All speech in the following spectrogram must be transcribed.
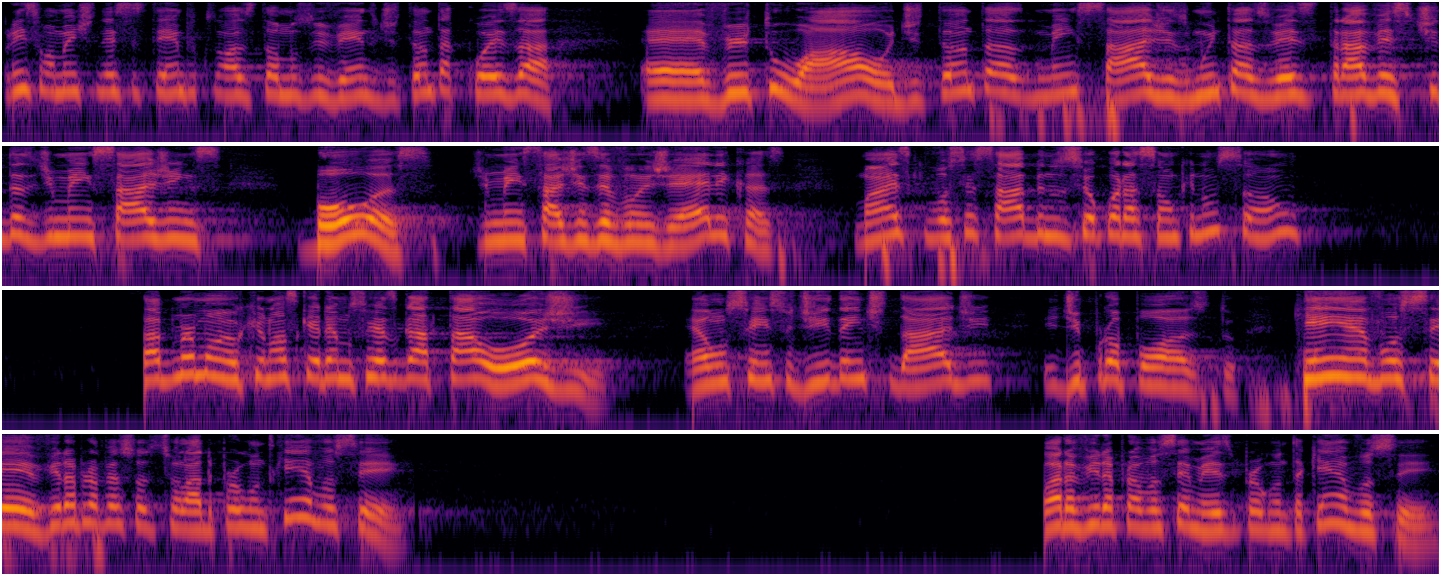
principalmente nesses tempos que nós estamos vivendo, de tanta coisa é, virtual, de tantas mensagens, muitas vezes travestidas de mensagens boas, de mensagens evangélicas, mas que você sabe no seu coração que não são. Sabe, meu irmão, o que nós queremos resgatar hoje é um senso de identidade e de propósito. Quem é você? Vira para a pessoa do seu lado e pergunta: quem é você? Agora vira para você mesmo e pergunta: quem é você?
